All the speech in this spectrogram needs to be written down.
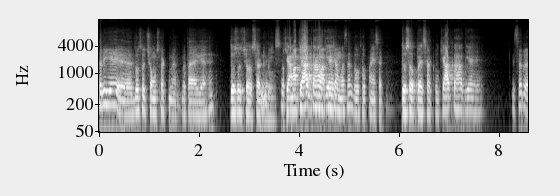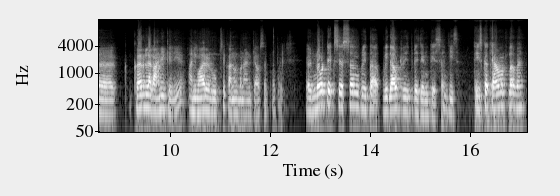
सर ये दो सौ चौसठ में बताया गया है। दो सौ चौसठ में। क्या क्या कहा गया है? चाहूँगा सर दो सौ पैंसठ। दो सौ पैंसठ में। क्या कहा गया है? सर कर लगाने के लिए अनिवार्य रूप से कानून बनाने की आवश्यकता पड़ी। नो टैक्सेशन विदाउट रिप्रेजेंटेशन जी सर। इसका क्या मतलब है?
